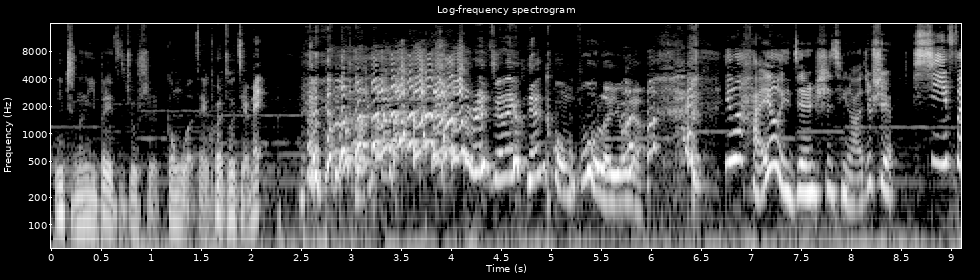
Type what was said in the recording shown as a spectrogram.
你只能一辈子就是跟我在一块做姐妹。是不是觉得有点恐怖了？有点。因为还有一件事情啊，就是熹妃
